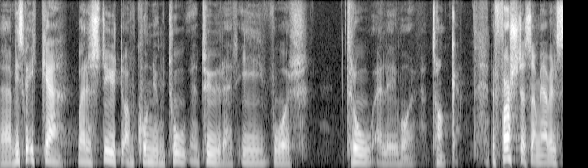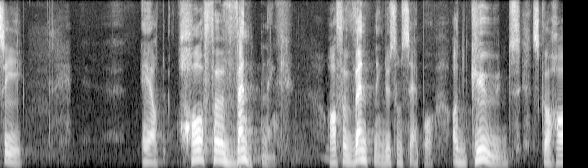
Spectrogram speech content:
Eh, vi skal ikke være styrt av konjunkturer i vår tro eller i vår tanke. Det første som jeg vil si, er at ha forventning. Ha forventning, du som ser på, at Gud skal ha,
